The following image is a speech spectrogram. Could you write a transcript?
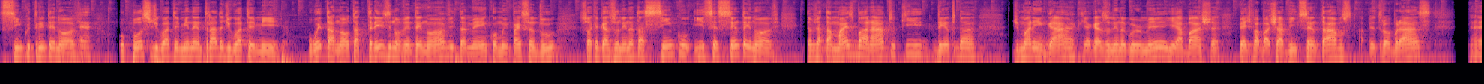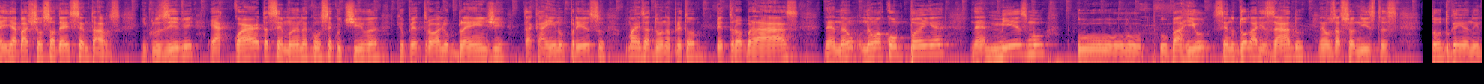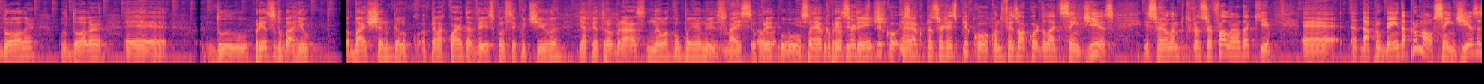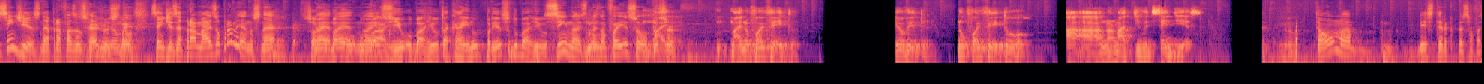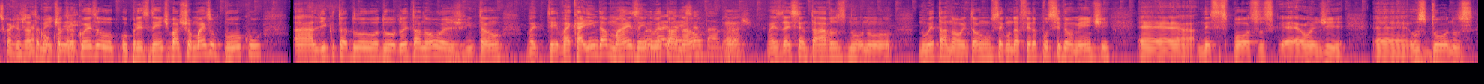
5,39. É. O posto de Guatemi, na entrada de Guatemi, o etanol tá 3,99 também, como em Paysandu, só que a gasolina tá 5,69. Então já tá mais barato que dentro da de Maringá, que é a gasolina gourmet e abaixa, pede para baixar 20 centavos, a Petrobras, né, e abaixou só 10 centavos. Inclusive, é a quarta semana consecutiva que o petróleo blend está caindo o preço, mas a dona Petro- Petrobras né, não, não acompanha, né, mesmo o, o, o barril sendo dolarizado, né, os acionistas todo ganhando em dólar, o dólar é, do o preço do barril baixando pelo, pela quarta vez consecutiva e a Petrobras não acompanhando isso. Mas o, pre- o- o- isso aí é o que o, professor já presidente explicou. Isso é. é, o que o professor já explicou. Quando fez o acordo lá de 100 dias, isso aí eu lembro do professor falando aqui. É, dá pro bem e dá pro mal. 100 dias é 100 dias, né? Pra fazer os Sim, reajustes. não, Então, mas- 100 dias é pra mais ou pra menos, né? Só Não que é- o, ba- não é- o- o não é barril, o barril tá caindo o preço do barril. Sim, mas, mas não foi isso, Mas, professor. mas não foi feito. Viu, Vitor? Não foi feito a, a normativa de 100 dias. Então, uma besteira que o pessoal faz com a gente. né? Exatamente. Conclui Outra coisa, o, o presidente baixou mais um pouco a alíquota do, do, do etanol hoje. Então, vai, ter, vai cair ainda mais ainda o mais 10 etanol. centavos, né? eu acho. Mais 10 centavos no, no, no etanol. Então, segunda-feira, possivelmente, é, nesses postos é, onde é, os donos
